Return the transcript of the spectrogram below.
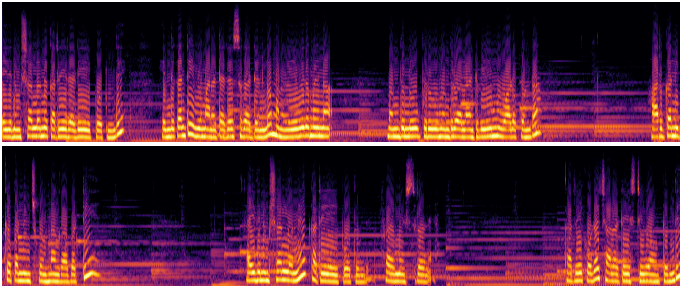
ఐదు నిమిషాల్లోనే కర్రీ రెడీ అయిపోతుంది. ఎందుకంటే ఇవి మన టెర్రస్ గార్డెన్లో మనం ఏ విధమైన మందులు పురుగు మందులు అలాంటివి ఏమి వాడకుండా ఆర్గానిక్గా పండించుకుంటున్నాం కాబట్టి ఐదు నిమిషాల్లోనే కర్రీ అయిపోతుంది ఫైవ్ మినిట్స్లోనే. కర్రీ కూడా చాలా టేస్టీగా ఉంటుంది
